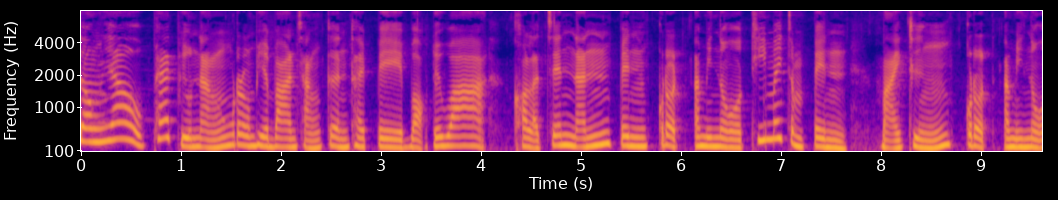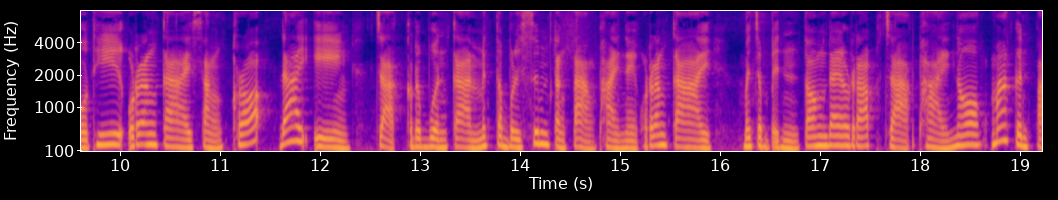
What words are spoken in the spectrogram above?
จงเย่าแพทย์ผิวหนังโรงพยาบาลสังเกินไทเปบอกด้วยว่าคอลลาเจนนั้นเป็นกรดอะมิโนที่ไม่จำเป็น หมายถึงกรดอะมิโนที่ร่างกายสังเคราะห์ได้เอง จากกระบวนการเมตาบอลิซึมต่างๆ ภายในร่างกาย ไม่จำเป็นต้องได้รับจากภายนอกมากเกินไป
